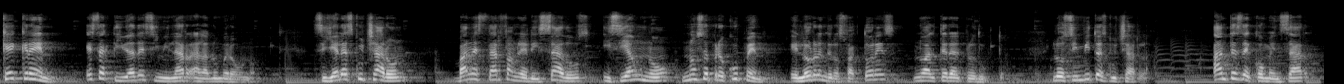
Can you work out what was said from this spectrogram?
¿Qué creen? Esta actividad es similar a la número 1. Si ya la escucharon, van a estar familiarizados y si aún no, no se preocupen, el orden de los factores no altera el producto. Los invito a escucharla. Antes de comenzar,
